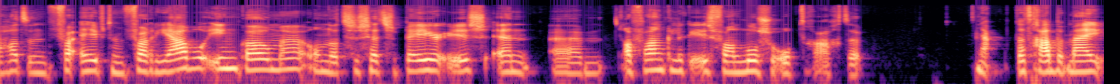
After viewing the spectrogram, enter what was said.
had een, heeft een variabel inkomen, omdat ze ZZP'er is en um, afhankelijk is van losse opdrachten. Nou, dat gaat bij mij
